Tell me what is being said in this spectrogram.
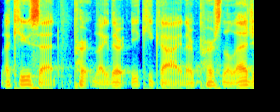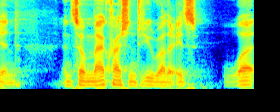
like you said per, like their ikigai their personal legend and so my question to you brother is what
